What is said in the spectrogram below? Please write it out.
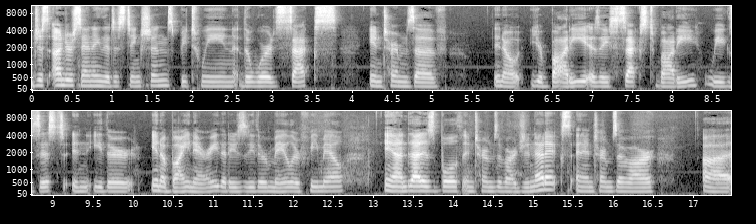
just understanding the distinctions between the word sex in terms of you know your body is a sexed body. We exist in either in a binary that is either male or female and that is both in terms of our genetics and in terms of our uh,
